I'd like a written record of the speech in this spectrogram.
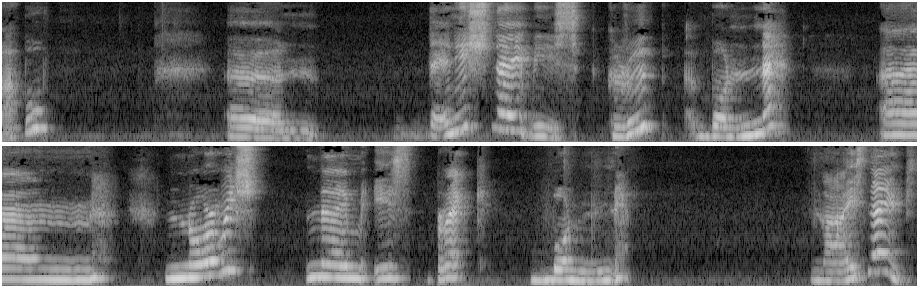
Papu. Uh, Danish name is Krupp Bonne. And Norwegian name is Breck Bonne. Nice names.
